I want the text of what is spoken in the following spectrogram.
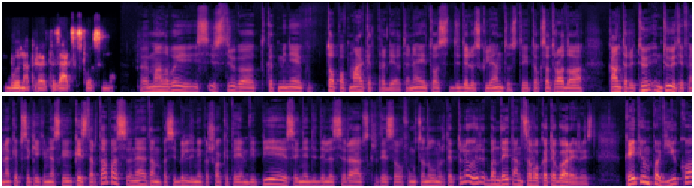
būna prioritizacijos klausimų. Man labai įstrigo, kad minėjai, top of market pradėjote, ne, į tuos didelius klientus. Tai toks atrodo counterintuitive, ne, kaip sakykime, nes kai, kai startupas, ne, tam pasibildini kažkokį tai MVP, jisai nedidelis yra apskritai savo funkcionalumu ir taip toliau, ir bandai ten savo kategoriją žaisti. Kaip jums pavyko,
